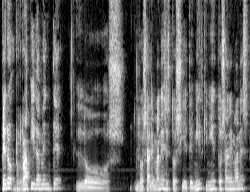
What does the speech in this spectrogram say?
pero rápidamente los, los alemanes, estos 7.500 alemanes,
